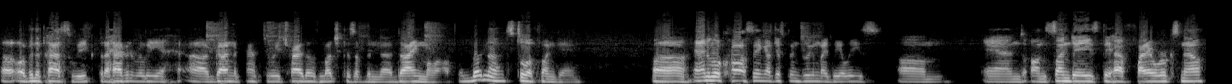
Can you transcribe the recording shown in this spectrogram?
uh over the past week, but I haven't really uh, gotten a chance to really try those much because I've been uh, dying more often. But no, it's still a fun game. Uh, Animal Crossing, I've just been doing my dailies. Um, and on Sundays they have fireworks now.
